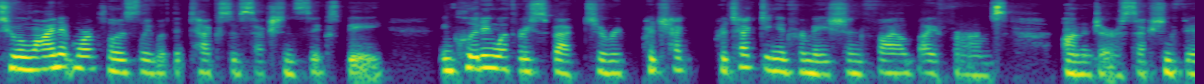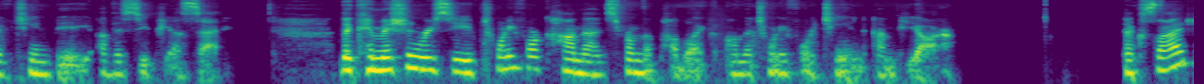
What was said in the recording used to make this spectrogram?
to align it more closely with the text of Section 6B, including with respect to protect, protecting information filed by firms under Section 15B of the CPSA. The Commission received 24 comments from the public on the 2014 NPR. Next slide.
